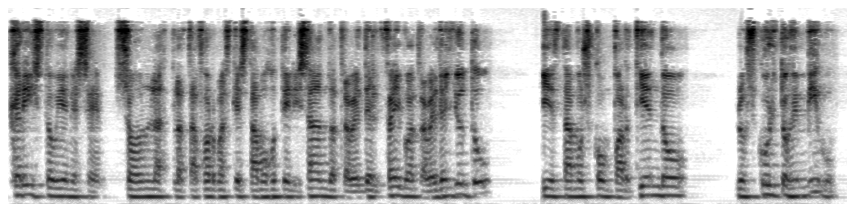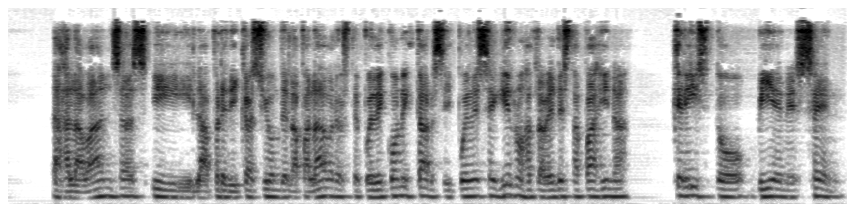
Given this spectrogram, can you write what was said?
Cristo Viene Ser. Son las plataformas que estamos utilizando a través del Facebook, a través del YouTube y estamos compartiendo los cultos en vivo las alabanzas y la predicación de la palabra. Usted puede conectarse y puede seguirnos a través de esta página Cristo viene Sen.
